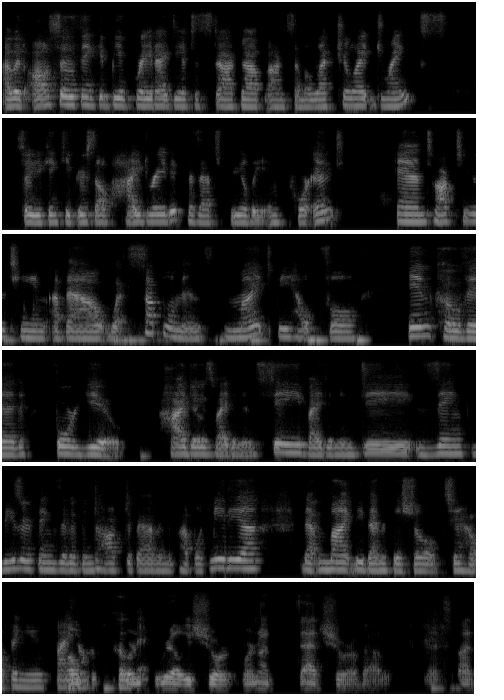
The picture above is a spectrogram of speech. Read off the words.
I would also think it'd be a great idea to stock up on some electrolyte drinks so you can keep yourself hydrated because that's really important. And talk to your team about what supplements might be helpful in COVID for you. High dose vitamin C, vitamin D, zinc. These are things that have been talked about in the public media that might be beneficial to helping you fight oh, off COVID. We're really sure. We're not that sure about it. That's not.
